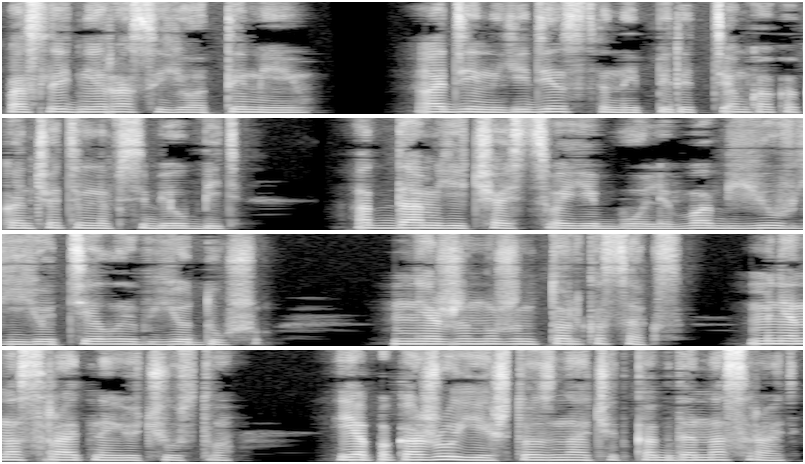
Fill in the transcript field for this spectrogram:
Последний раз ее отымею. Один, единственный, перед тем, как окончательно в себе убить. Отдам ей часть своей боли, вобью в ее тело и в ее душу. Мне же нужен только секс. Мне насрать на ее чувства. Я покажу ей, что значит, когда насрать.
